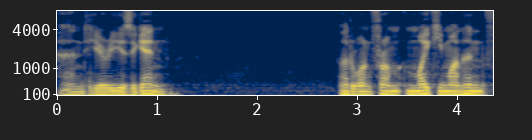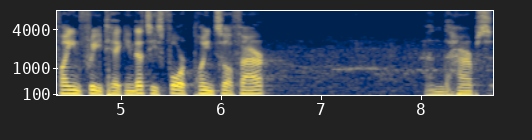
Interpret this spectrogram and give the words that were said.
And here he is again. Another one from Mikey Monaghan. Fine free taking. That's his fourth point so far. And the Harps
